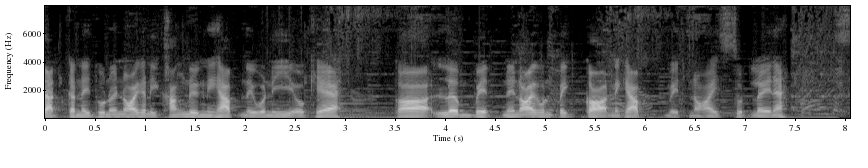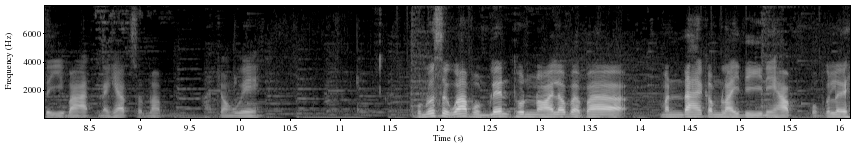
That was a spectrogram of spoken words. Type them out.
จัดกันในทุนน้อยๆ กันอีกครั้งหนึ่งนะครับ ในวันนี้โอเค ก็เริ่มเบ็ดน้อยๆกันไปก่อนนะครับ เบ็ดน้อยสุดเลยนะ 4 บาทนะครับสำหรับจองเว ผมรู้สึกว่าผมเล่นทุนน้อยแล้วแบบว่า มันได้กำไรดีนะครับ ผมก็เลย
